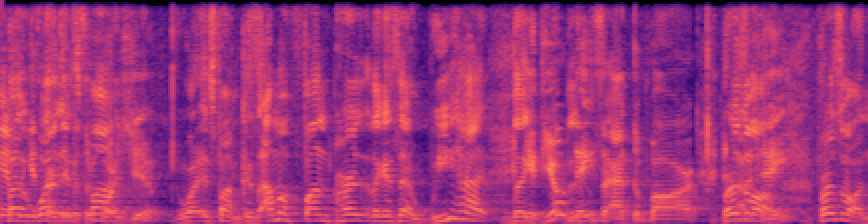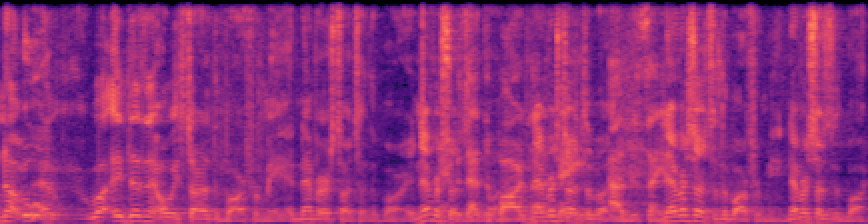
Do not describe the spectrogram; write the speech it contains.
we but can what is fun? What is fun? Because I'm a fun person. Like I said, we had like If your the- dates are at the bar, First of all, date. first of all, no. uh, well, it doesn't always start at the bar for me. It never starts at the bar. It never starts at the bar. It never starts at the bar. I'm just saying. Never starts at the bar for me. Never starts at the bar.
